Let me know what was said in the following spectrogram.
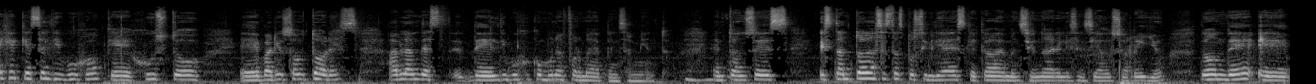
eje que es el dibujo, que justo eh, varios autores hablan de- del dibujo como una forma de pensamiento. Entonces, están todas estas posibilidades que acaba de mencionar el licenciado Cerrillo, donde eh,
